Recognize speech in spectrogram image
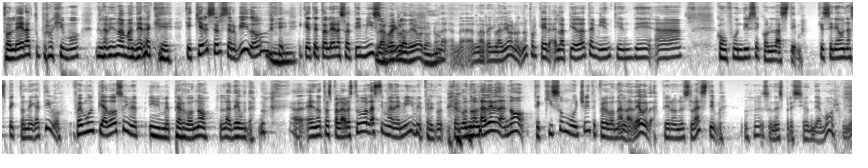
tolera a tu prójimo de la misma manera que, que quieres ser servido y que te toleras a ti mismo. La regla de oro, ¿no? La, regla de oro, ¿no? Porque la piedad también tiende a confundirse con lástima que sería un aspecto negativo. Fue muy piadoso y me, y me perdonó la deuda. ¿no? En otras palabras, tuvo lástima de mí y me perdonó la deuda. No, te quiso mucho y te perdona la deuda, pero no es lástima es una expresión de amor. ¿no?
